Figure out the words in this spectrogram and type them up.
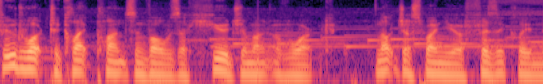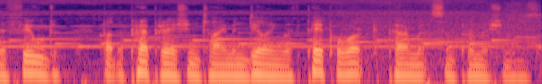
Fieldwork to collect plants involves a huge amount of work, not just when you are physically in the field, but the preparation time in dealing with paperwork, permits and permissions.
